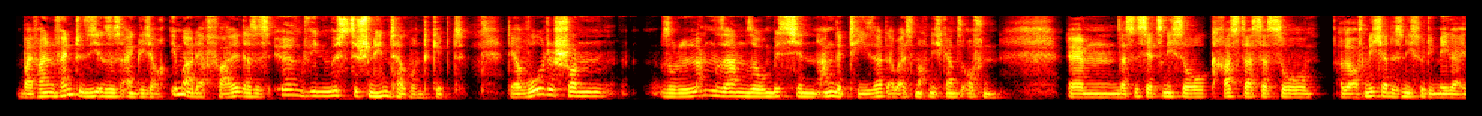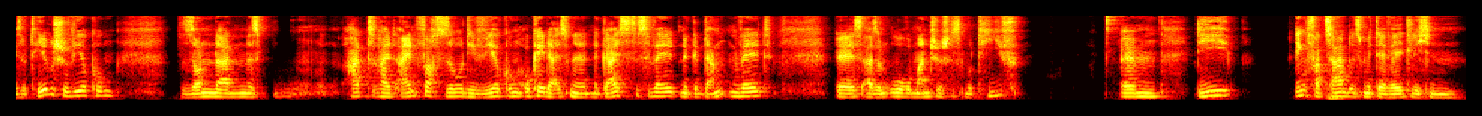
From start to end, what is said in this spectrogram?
Und bei Final Fantasy ist es eigentlich auch immer der Fall, dass es irgendwie einen mystischen Hintergrund gibt. Der wurde schon so langsam so ein bisschen angeteasert, aber ist noch nicht ganz offen. Ähm, das ist jetzt nicht so krass, dass das so, also auf mich hat es nicht so die mega esoterische Wirkung, sondern es hat halt einfach so die Wirkung, okay, da ist eine, eine Geisteswelt, eine Gedankenwelt, äh, ist also ein urromantisches Motiv, ähm, die eng verzahnt ist mit der weltlichen,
